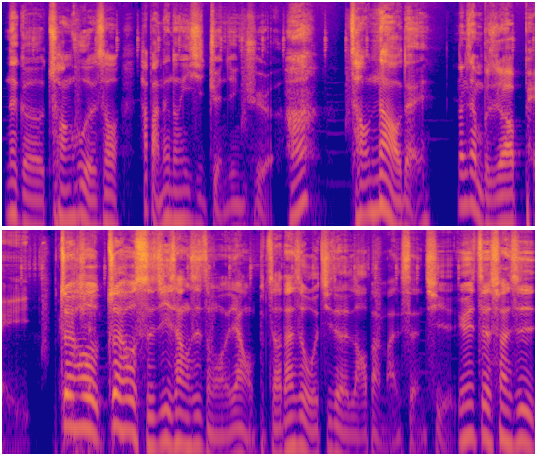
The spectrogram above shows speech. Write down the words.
那个窗户的时候，他把那个东西一起卷进去了啊，超闹的、欸。那这样不是要赔？最后，最后实际上是怎么样，我不知道。但是我记得老板蛮生气的，因为这算是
